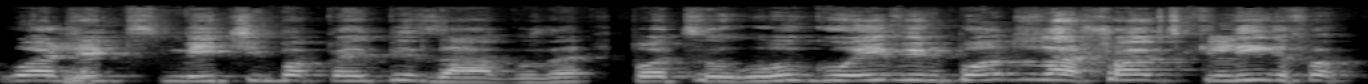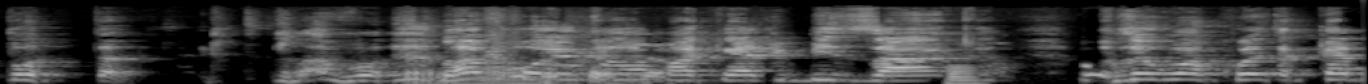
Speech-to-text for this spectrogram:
O agente Smith em papéis bizarros, né? Putz, o Hugo Even, quando os Wachowski liga, fala, puta, lá vou, lá vou eu fazer uma maquiagem bizarra, fazer alguma coisa cada.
